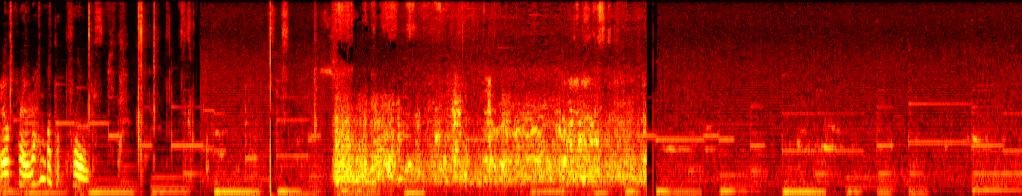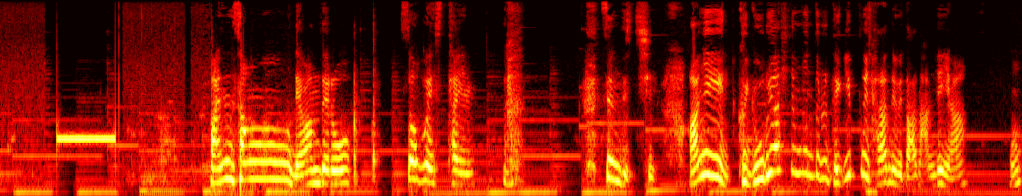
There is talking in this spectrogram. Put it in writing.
air fry로 한 번 더 구워보겠습니다. 완성! 내 맘대로 Subway 스타일 샌드위치. 아니 그 요리하시는 분들은 되게 이쁘게 잘하는데 왜 나는 안 되냐? 어?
